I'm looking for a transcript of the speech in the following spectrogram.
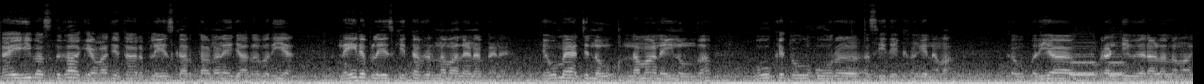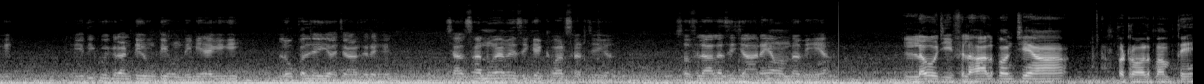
ਤਾਂ ਇਹੀ ਬਸ ਦਿਖਾ ਕੇ ਆਉਣਾ, ਜੇ ਤਾਂ ਰਿਪਲੇਸ ਕਰਤਾ, ਉਹਨਾਂ ਨੇ ਜ਼ਿਆਦਾ ਵਧੀਆ। ਨਹੀਂ ਰਿਪਲੇਸ ਕੀਤਾ, ਫਿਰ ਨਵਾਂ ਲੈਣਾ ਪੈਣਾ। ਹੈ। ਤੇ ਉਹ ਮੈਂ ਅੱਜ ਨਵਾਂ ਨਹੀਂ ਲਵਾਂਗਾ ਉਹ ਕਿਤੋਂ ਹੋਰ ਅਸੀਂ ਦੇਖਾਂਗੇ ਨਵਾਂ। ਕ- ਵਧੀਆ ਵਾਰੰਟੀ ਵਗੈਰਾ ਵਾਲਾ ਲਵਾਂਗੇ। ਇਹਦੀ ਕੋਈ ਗਰੰਟੀ ਹੁੰਦੀ ਹੁੰਦੀ ਨਹੀਂ ਹੈਗੀ ਕਿ ਲੋਕਲ ਜਿਹੀ ਆ ਚਾਰਜਰ ਇਹ। ਚੱਲ ਸਾਨੂੰ ਐਵੇਂ ਸੀ ਕਿ ਇੱਕ ਵਾਰ ਸਰ ਜਾਏਗਾ। ਸੋ ਫਿਲਹਾਲ ਅਸੀਂ ਜਾ ਰਹੇ ਹਾਂ ਔਨ ਦਾ ਵੇ ਆ। ਲਓ ਜੀ, ਫਿਲਹਾਲ ਪਹੁੰਚੇ ਆ ਪੈਟਰੋਲ ਪੰਪ ਤੇ।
